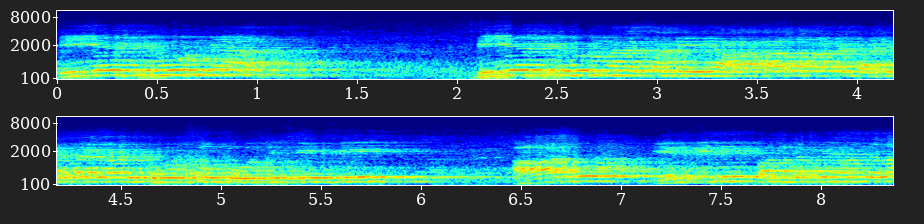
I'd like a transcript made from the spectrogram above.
BA pure maths BA pure maths అనేది ఆ కాలంలో గణితమైన కోర్సును పూర్తి చేసి ఆరు ఎనిమిది పంతొమ్మిది వందల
